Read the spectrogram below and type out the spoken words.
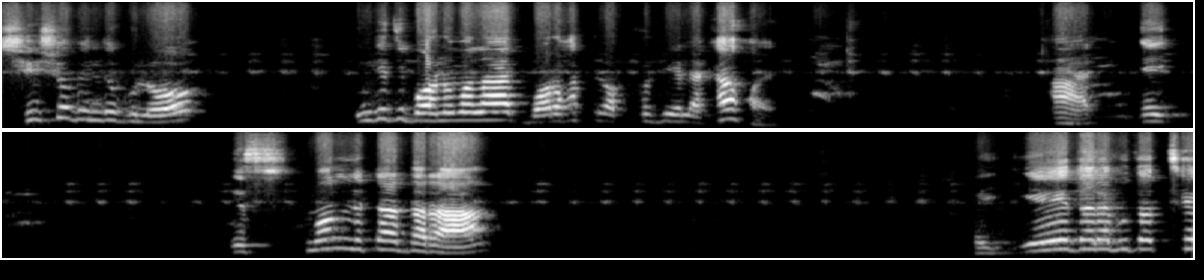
শীর্ষবিন্দুগুলো ইংরেজি বর্ণমালার বড় হাতের অক্ষর দিয়ে লেখা হয়। আর এই স্মল লেটার দ্বারা এই এ দ্বারা বোঝাচ্ছে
